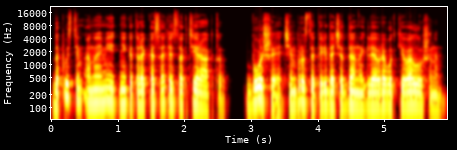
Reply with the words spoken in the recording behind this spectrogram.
Допустим, она имеет некоторое касательство к теракту, большее, чем просто передача данных для обработки Волошиным.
